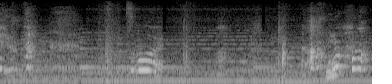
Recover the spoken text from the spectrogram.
ってるんだすごい。お？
